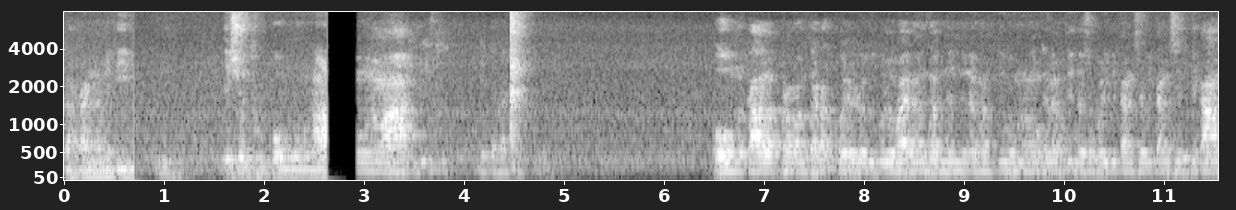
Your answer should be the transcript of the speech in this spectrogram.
কাকার নামে দিই এসো ধূপ ওম নমো নমঃ ওম কাল প্রভং কটক করে রবিকুল ভাই রং বন্ধন দিন ভক্তি ওম নমো গ্রন্থি দশ পরিবিতাং সবিতাং সিদ্ধি কাম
